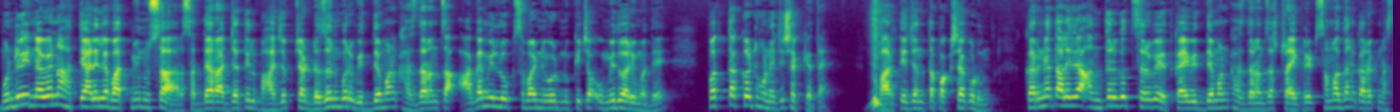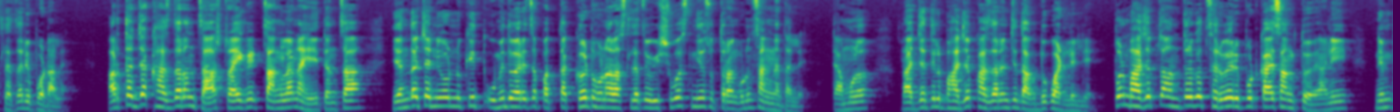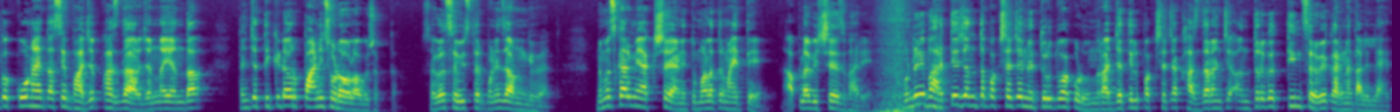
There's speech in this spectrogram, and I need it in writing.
मंडळी नव्यानं हाती आलेल्या बातमीनुसार सध्या राज्यातील भाजपच्या डझनभर विद्यमान खासदारांचा आगामी लोकसभा निवडणुकीच्या उमेदवारीमध्ये पत्ता कट होण्याची शक्यता आहे. भारतीय जनता पक्षाकडून करण्यात आलेल्या अंतर्गत सर्वेत काही विद्यमान खासदारांचा स्ट्राईक रेट समाधानकारक नसल्याचा रिपोर्ट आलाय. अर्थात ज्या खासदारांचा स्ट्राईक रेट चांगला नाही त्यांचा यंदाच्या निवडणुकीत उमेदवारीचा पत्ता कट होणार असल्याचं विश्वसनीय सूत्रांकडून सांगण्यात आले त्यामुळं राज्यातील भाजप खासदारांची धाकधूक वाढलेली आहे. पण भाजपचा अंतर्गत सर्वे रिपोर्ट काय सांगतोय आणि नेमकं कोण आहेत असे भाजप खासदार ज्यांना यंदा त्यांच्या तिकिटावर पाणी सोडावं लागू शकतं? सगळं सविस्तरपणे जाणून घेऊयात. नमस्कार मी अक्षय आणि तुम्हाला तर माहिती आहे आपला विषयच भारी आहे. मंडळी भारतीय जनता पक्षाच्या नेतृत्वाकडून राज्यातील पक्षाच्या खासदारांचे अंतर्गत तीन सर्वे करण्यात आलेले आहेत.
